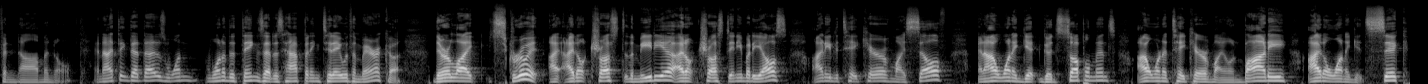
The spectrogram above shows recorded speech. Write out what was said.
phenomenal. And I think that that is one one of the things that is happening today with America. They're like, screw it. I, I don't trust the media. I don't trust anybody else. I need to take care of myself and I want to get good supplements. I want to take care of my own body. I don't want to get sick.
